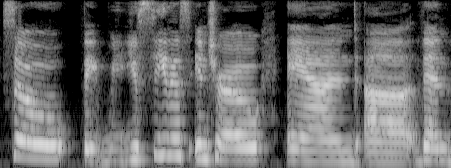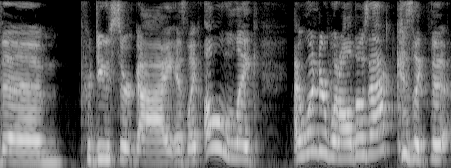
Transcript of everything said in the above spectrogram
So they we, you see this intro, and uh, then the producer guy is like, "Oh, like I wonder what all those act because like the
